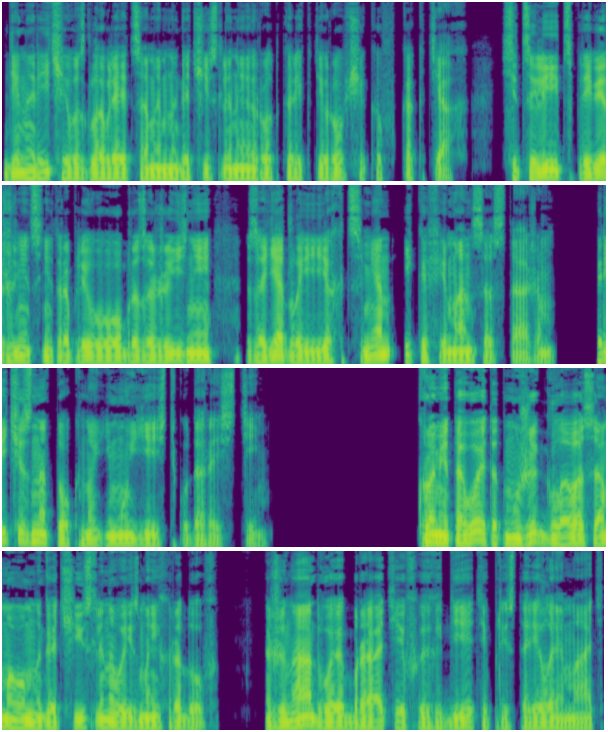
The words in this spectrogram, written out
Дина Ричи возглавляет самый многочисленный род корректировщиков в когтях. Сицилиец, приверженец неторопливого образа жизни, заядлый яхтсмен и кофеман со стажем. Ричи знаток, но ему есть куда расти. Кроме того, этот мужик — глава самого многочисленного из моих родов. Жена, двое братьев, их дети, престарелая мать,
